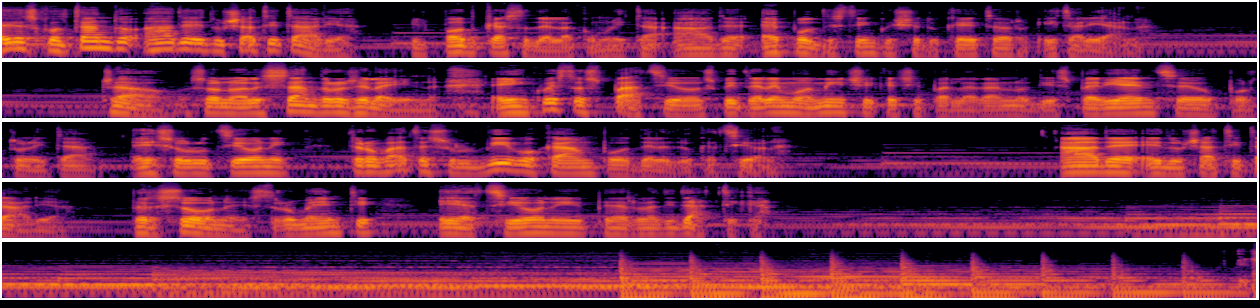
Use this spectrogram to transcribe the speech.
Stai ascoltando ADE Educat Italia, il podcast della comunità ADE Apple Distinguished Educator italiana. Ciao, sono Alessandro Gelain e in questo spazio ospiteremo amici che ci parleranno di esperienze, opportunità e soluzioni trovate sul vivo campo dell'educazione. ADE Educat Italia, persone, strumenti e azioni per la didattica.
